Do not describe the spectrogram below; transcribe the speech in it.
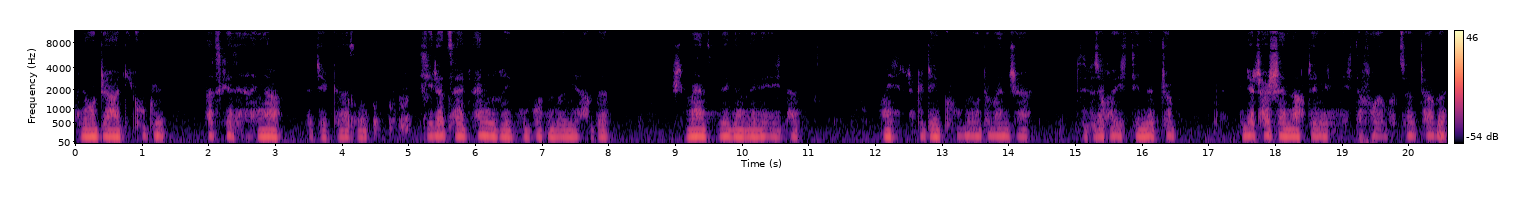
Meine Mutter hat die Kugel als Kesselanhänger bedeckt gelassen. Ich jederzeit einen Regenbogen bei mir habe. Schmerzwegen lege ich das. Ich stecke die Kugel unter meinen Shirt versuche ich den Laptop in der Tasche, nachdem ich mich davor überzeugt habe,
